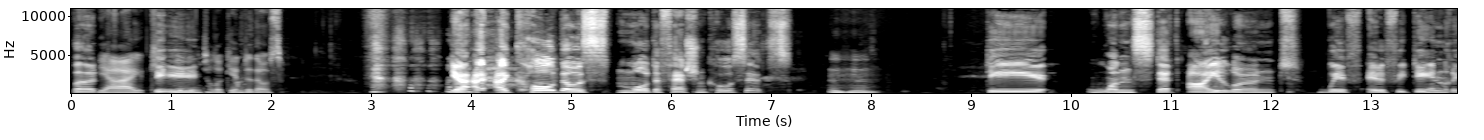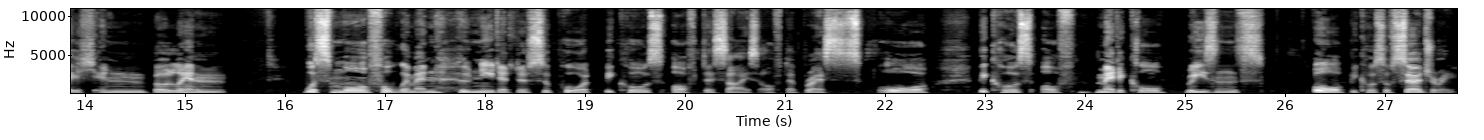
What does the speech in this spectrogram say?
But yeah i keep the- meaning to look into those yeah, I, I call those more the fashion corsets. mm-hmm. the ones that I learned with Elfie Denrich in Berlin was more for women who needed the support because of the size of their breasts or because of medical reasons or because of surgery.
